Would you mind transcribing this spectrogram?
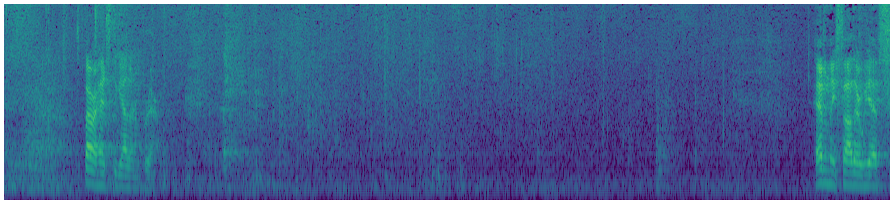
Let's bow our heads together in prayer. Heavenly Father, we have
